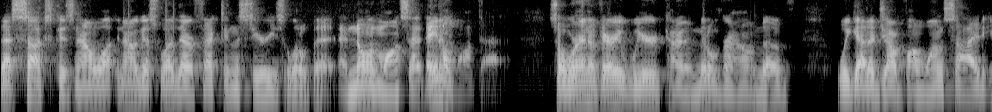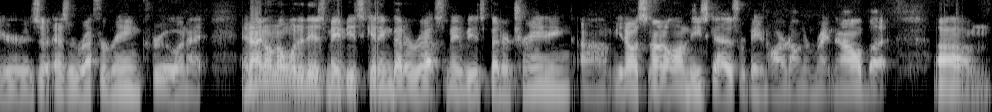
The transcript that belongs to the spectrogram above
that sucks because now what? Now guess what? They're affecting the series a little bit, and no one wants that. They don't want that. So we're in a very weird kind of middle ground of we got to jump on one side here as a, as a refereeing crew. And I, and I don't know what it is. Maybe it's getting better refs. Maybe it's better training. Um, you know, it's not all on these guys. We're being hard on them right now, but, um,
